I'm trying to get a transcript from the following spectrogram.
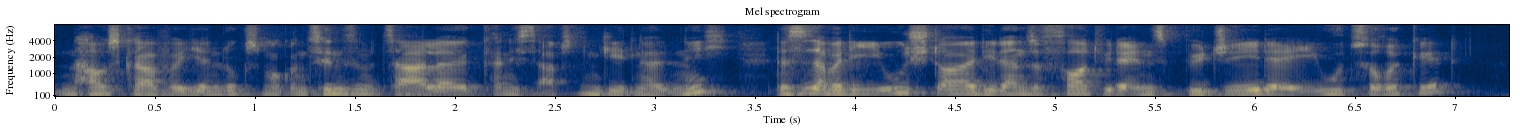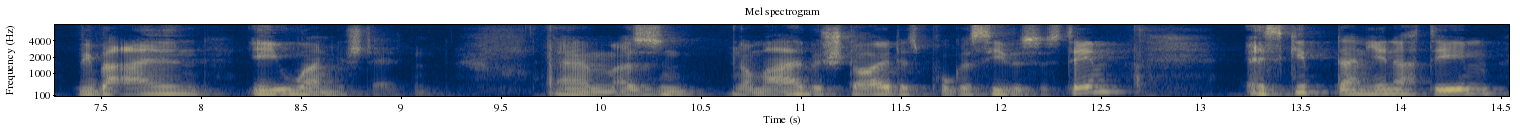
ein Haus kaufe hier in Luxemburg und Zinsen bezahle, kann ich es absetzen, geht halt nicht. Das ist aber die EU-Steuer, die dann sofort wieder ins Budget der EU zurückgeht, wie bei allen EU-Angestellten. Ähm, also es ist ein normal besteuertes, progressives System. Es gibt dann je nachdem,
